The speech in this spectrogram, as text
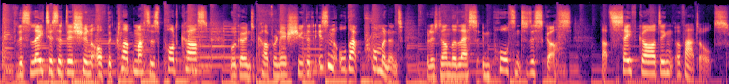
For this latest edition of the Club Matters podcast, we're going to cover an issue that isn't all that prominent, but is nonetheless important to discuss that's safeguarding of adults.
